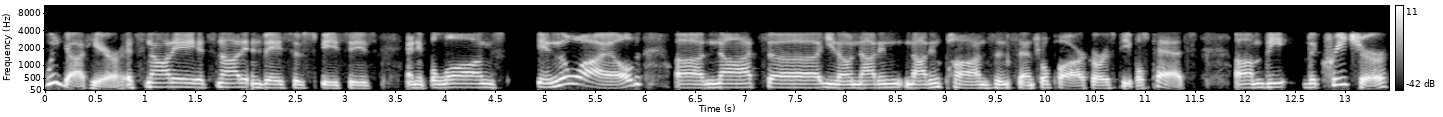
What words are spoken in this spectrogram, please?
we got here. It's not a. It's not an invasive species, and it belongs in the wild, uh, not uh, you know, not in not in ponds in Central Park or as people's pets. Um, the the creature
